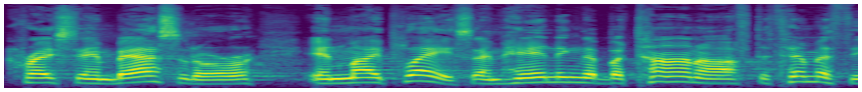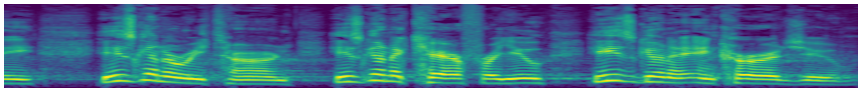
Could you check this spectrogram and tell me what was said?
Christ's ambassador in my place. I'm handing the baton off to Timothy. He's going to return, he's going to care for you, he's going to encourage you,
